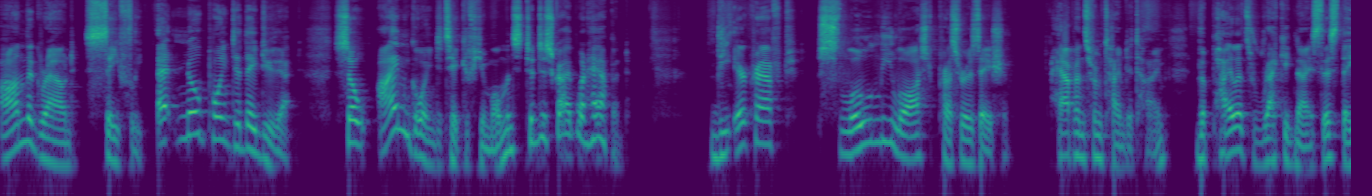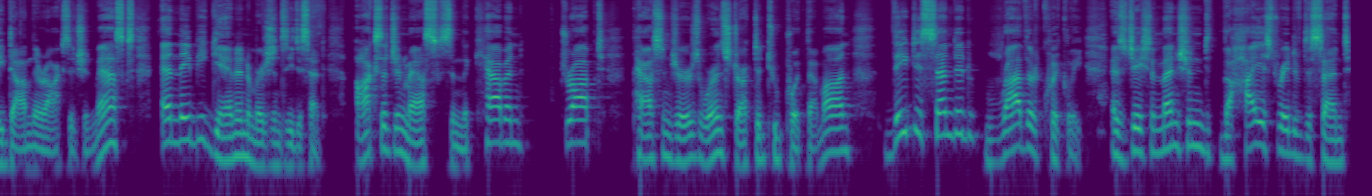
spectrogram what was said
on the ground safely. At no point did they do that. So I'm going to take a few moments to describe what happened. The aircraft slowly lost pressurization happens from time to time. The pilots recognized this. They donned their oxygen masks and they began an emergency descent. Oxygen masks in the cabin dropped. Passengers were instructed to put them on. They descended rather quickly. As Jason mentioned, the highest rate of descent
